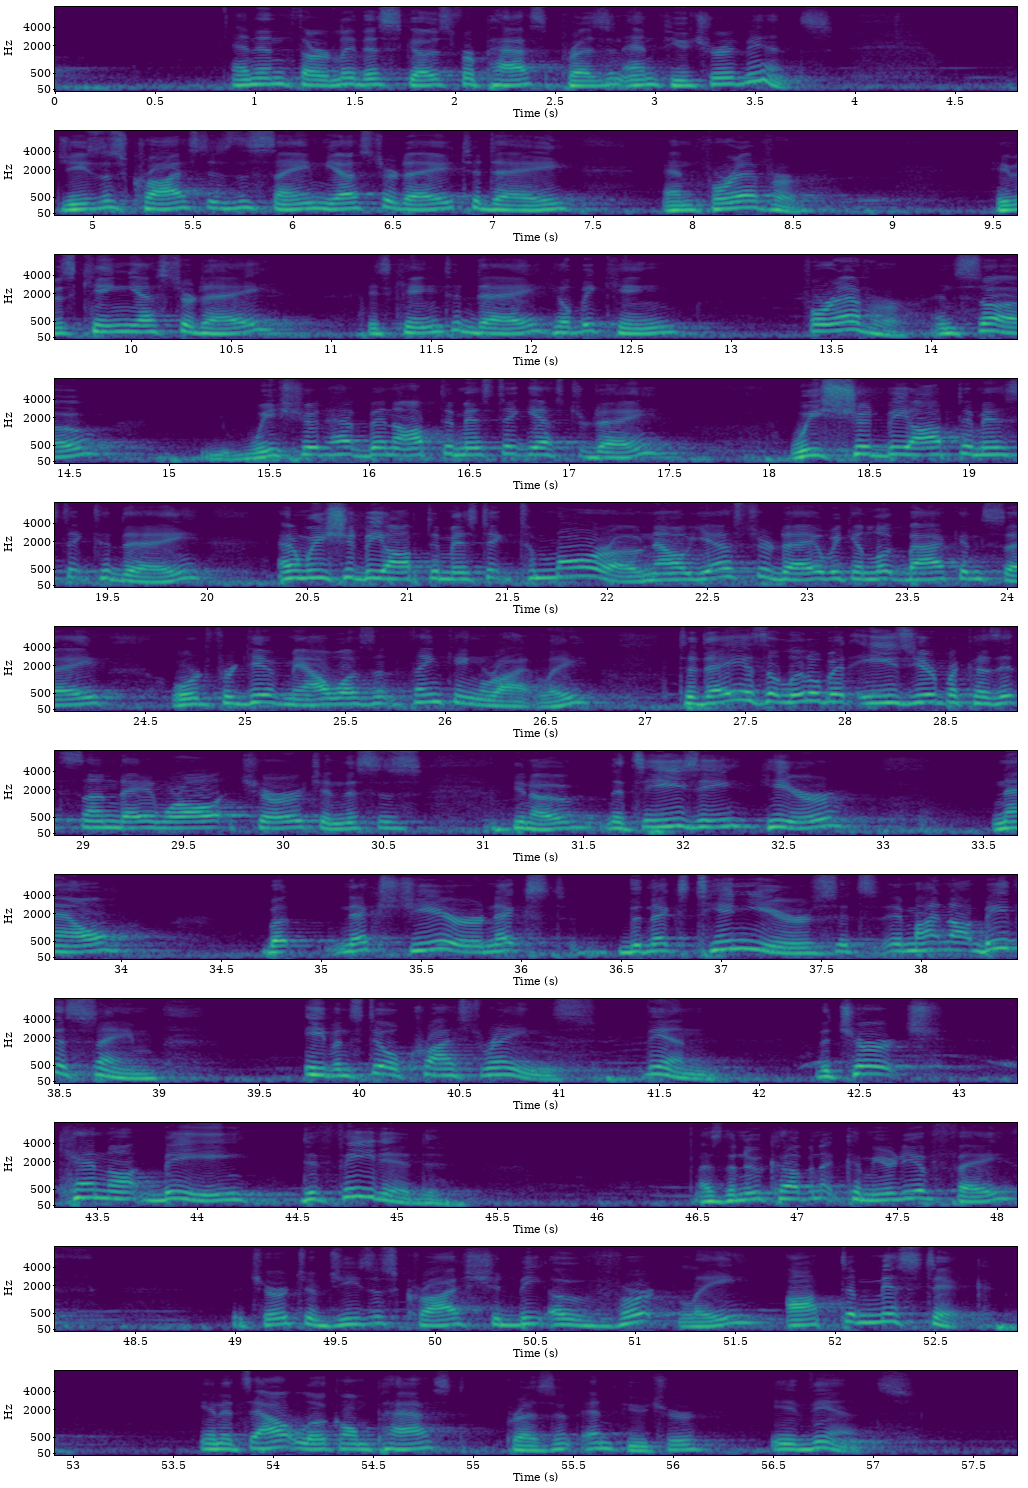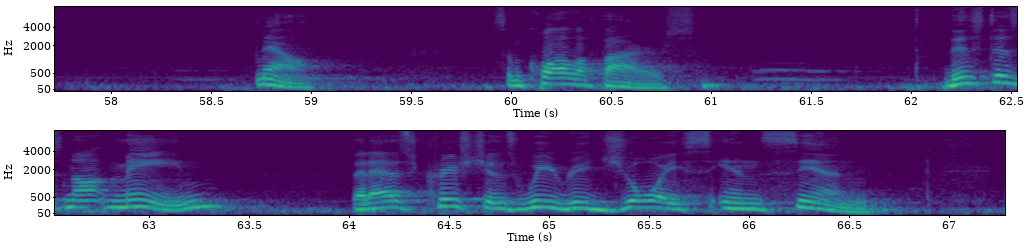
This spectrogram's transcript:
and then thirdly, this goes for past, present, and future events. Jesus Christ is the same yesterday, today, and forever. He was king yesterday, he's king today, he'll be king forever. And so, we should have been optimistic yesterday. We should be optimistic today, and we should be optimistic tomorrow. Now, yesterday, we can look back and say, Lord, forgive me, I wasn't thinking rightly. Today is a little bit easier because it's Sunday and we're all at church, and this is, you know, it's easy here now. But next year, next the next 10 years, it's, it might not be the same. Even still, Christ reigns. Then the church cannot be defeated. As the new covenant community of faith, the Church of Jesus Christ should be overtly optimistic in its outlook on past, present, and future events. Now, some qualifiers. This does not mean that as Christians we rejoice in sin.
